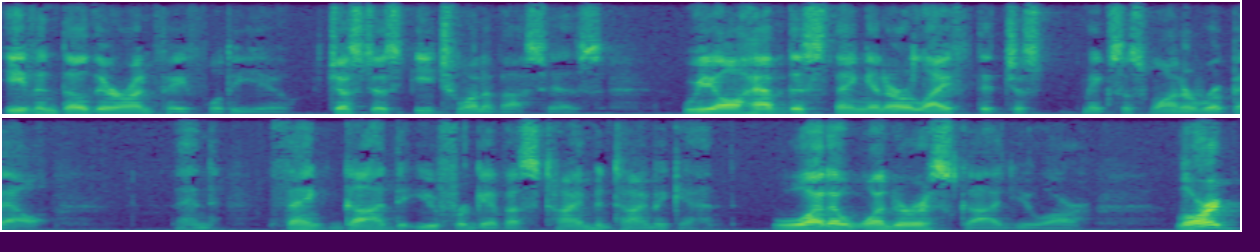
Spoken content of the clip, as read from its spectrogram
even though they're unfaithful to you, just as each one of us is. We all have this thing in our life that just makes us want to rebel. And thank God that you forgive us time and time again. What a wondrous God you are. Lord,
